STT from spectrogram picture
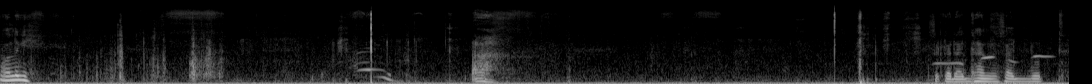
Oh lagi. Ah. Sa kadaghan sagbot.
